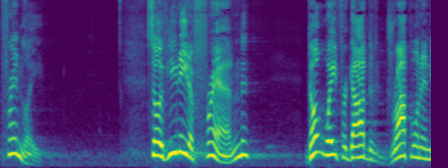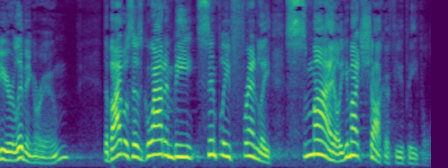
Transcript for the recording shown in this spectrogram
friendly. So if you need a friend, don't wait for God to drop one into your living room. The Bible says go out and be simply friendly. Smile. You might shock a few people.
